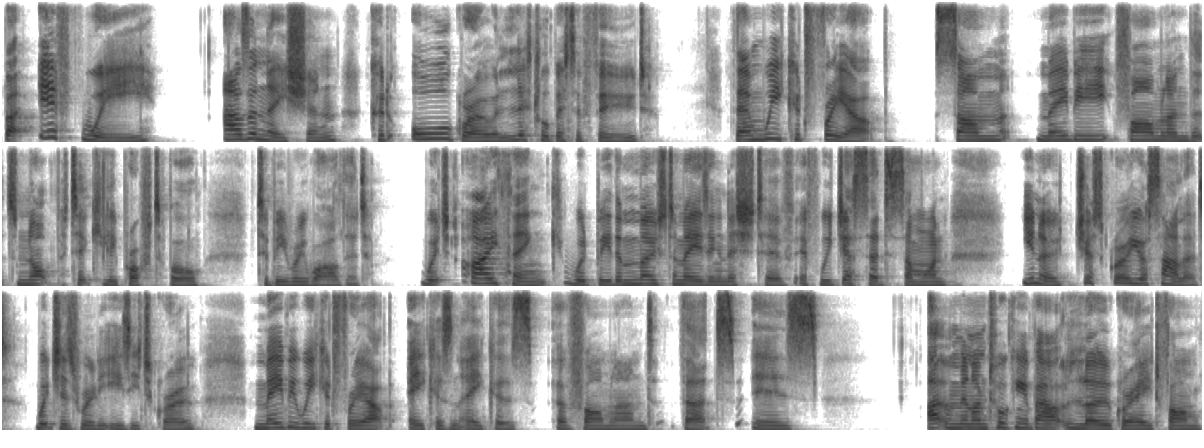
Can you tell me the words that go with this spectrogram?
But if we, as a nation, could all grow a little bit of food, then we could free up some maybe farmland that's not particularly profitable to be rewilded, which I think would be the most amazing initiative if we just said to someone, you know, just grow your salad, which is really easy to grow. Maybe we could free up acres and acres of farmland that is I mean, I'm talking about low grade farm,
